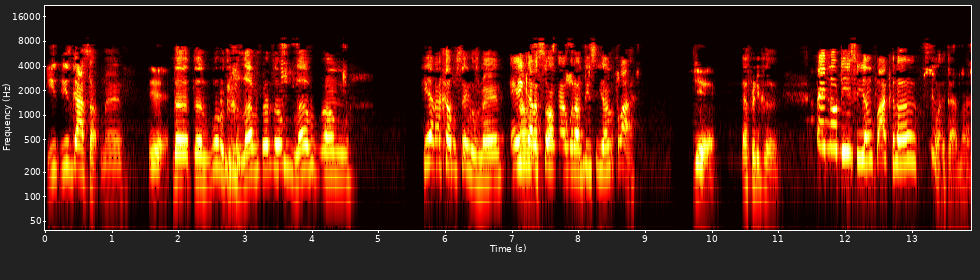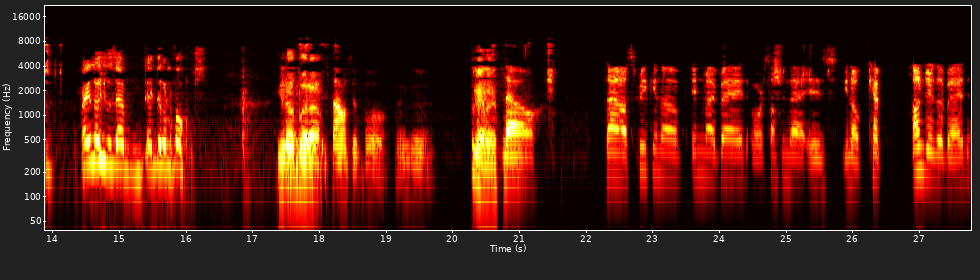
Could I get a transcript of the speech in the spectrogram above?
he, he's got something, man. Yeah. The the what was it? The love rhythm, love. Um, he had a couple singles, man, and he got Oh. a song out with um DC Young Fly. Yeah. That's pretty good. I didn't know DC Young Fly could uh sing like that, man. I didn't know he was that, that good on the vocals. You know, but uh, talented bull. Yeah. yeah, man. Now, now speaking of in my bed or something that is, you know, kept under the bed,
